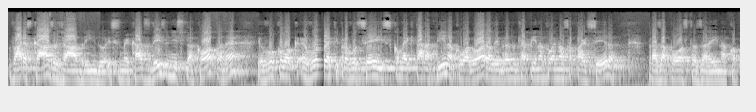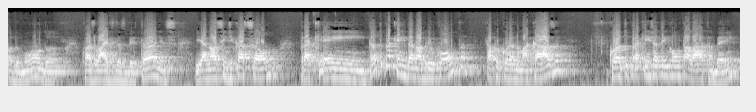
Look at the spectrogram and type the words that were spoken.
várias casas já abrindo esses mercados desde o início da Copa, né? Eu vou colocar, eu vou ler aqui para vocês como é que está na Pinnacle agora, lembrando que a Pinnacle é nossa parceira para as apostas aí na Copa do Mundo, com as lives das Betânias, e a nossa indicação para quem, tanto para quem ainda não abriu conta, está procurando uma casa, quanto para quem já tem conta lá também.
